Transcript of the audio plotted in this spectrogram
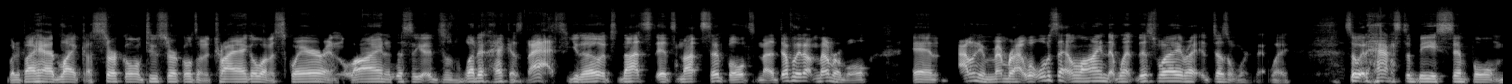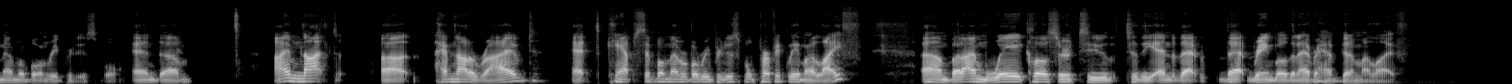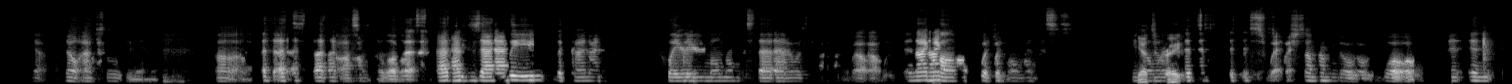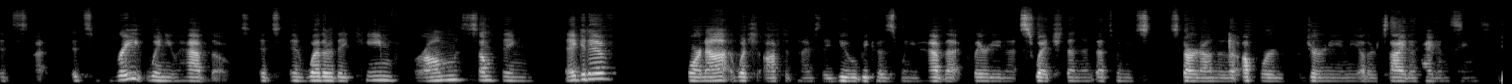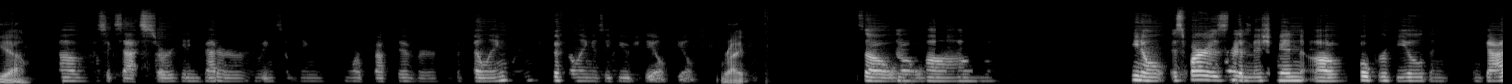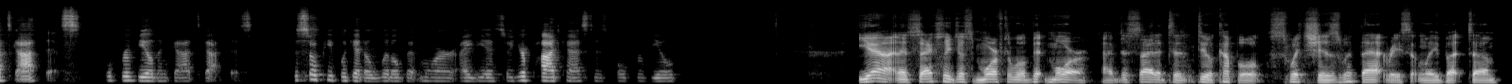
But if I had like a circle and two circles and a triangle and a square and a line and this, it's just what the heck is that? You know, it's not it's not simple. It's not definitely not memorable. And I don't even remember how, what, what was that line that went this way, right? It doesn't work that way. So it has to be simple, memorable, and reproducible. And um, I'm not, uh, have not arrived at camp simple, memorable, reproducible perfectly in my life. Um, but I'm way closer to to the end of that that rainbow than I ever have been in my life. Yeah, no, absolutely, man. Uh, that's that's awesome. I love that. That's exactly the kind of clarity moments that I was talking about, and I call them switch moments. You yeah, know, great. It's, it's a switch. Something goes whoa, and, and it's uh, it's great when you have those. It's and whether they came from something negative or not, which oftentimes they do, because when you have that clarity and that switch, then that's when you start on the upward journey and the other side of things. Yeah of success or getting better or doing something more productive or fulfilling. Fulfilling is a huge deal. deal. Right. So, um, you know, as far as the mission of Hope Revealed and, and God's got this, Hope Revealed and God's got this, just so people get a little bit more idea. So, your podcast is Hope Revealed. Yeah, and it's actually just morphed a little bit more. I've decided to do a couple switches with that recently, but um,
